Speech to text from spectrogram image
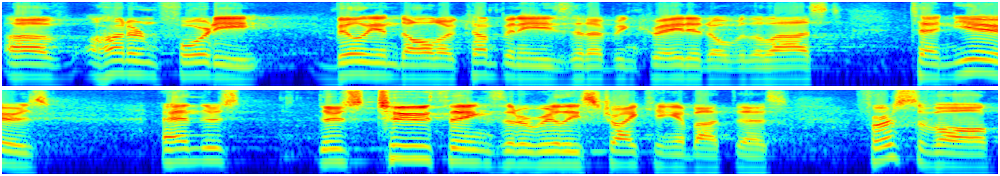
of 140 billion dollar companies that have been created over the last 10 years. And there's, there's two things that are really striking about this. First of all,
